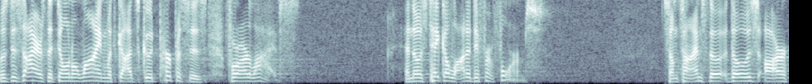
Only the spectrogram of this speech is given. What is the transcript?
Those desires that don't align with God's good purposes for our lives. And those take a lot of different forms. Sometimes the, those are,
